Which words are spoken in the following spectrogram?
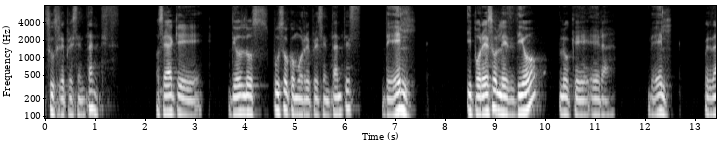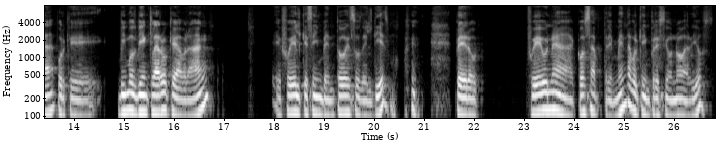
sus representantes. O sea que Dios los puso como representantes de Él. Y por eso les dio lo que era de Él, ¿verdad? Porque vimos bien claro que Abraham fue el que se inventó eso del diezmo. Pero fue una cosa tremenda porque impresionó a Dios.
